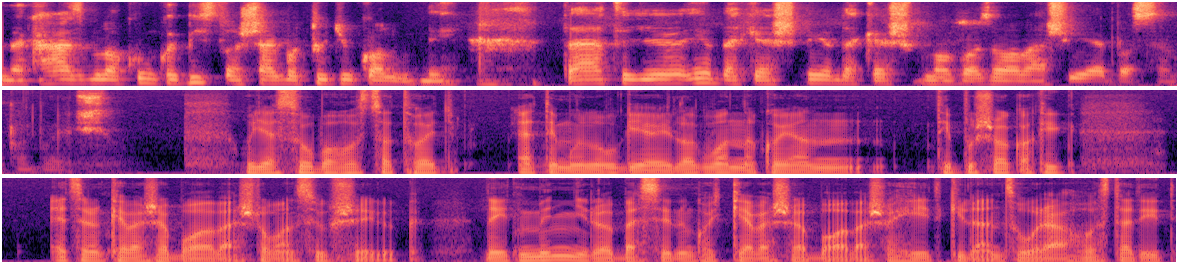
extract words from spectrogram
meg házban lakunk, hogy biztonságban tudjuk aludni. Tehát hogy érdekes, érdekes maga az alvási erbe a szempontból is. Ugye szóba hoztad, hogy etimológiailag vannak olyan típusok, akik egyszerűen kevesebb alvásra van szükségük. De itt mennyiről beszélünk, hogy kevesebb alvás a 7-9 órához, tehát itt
